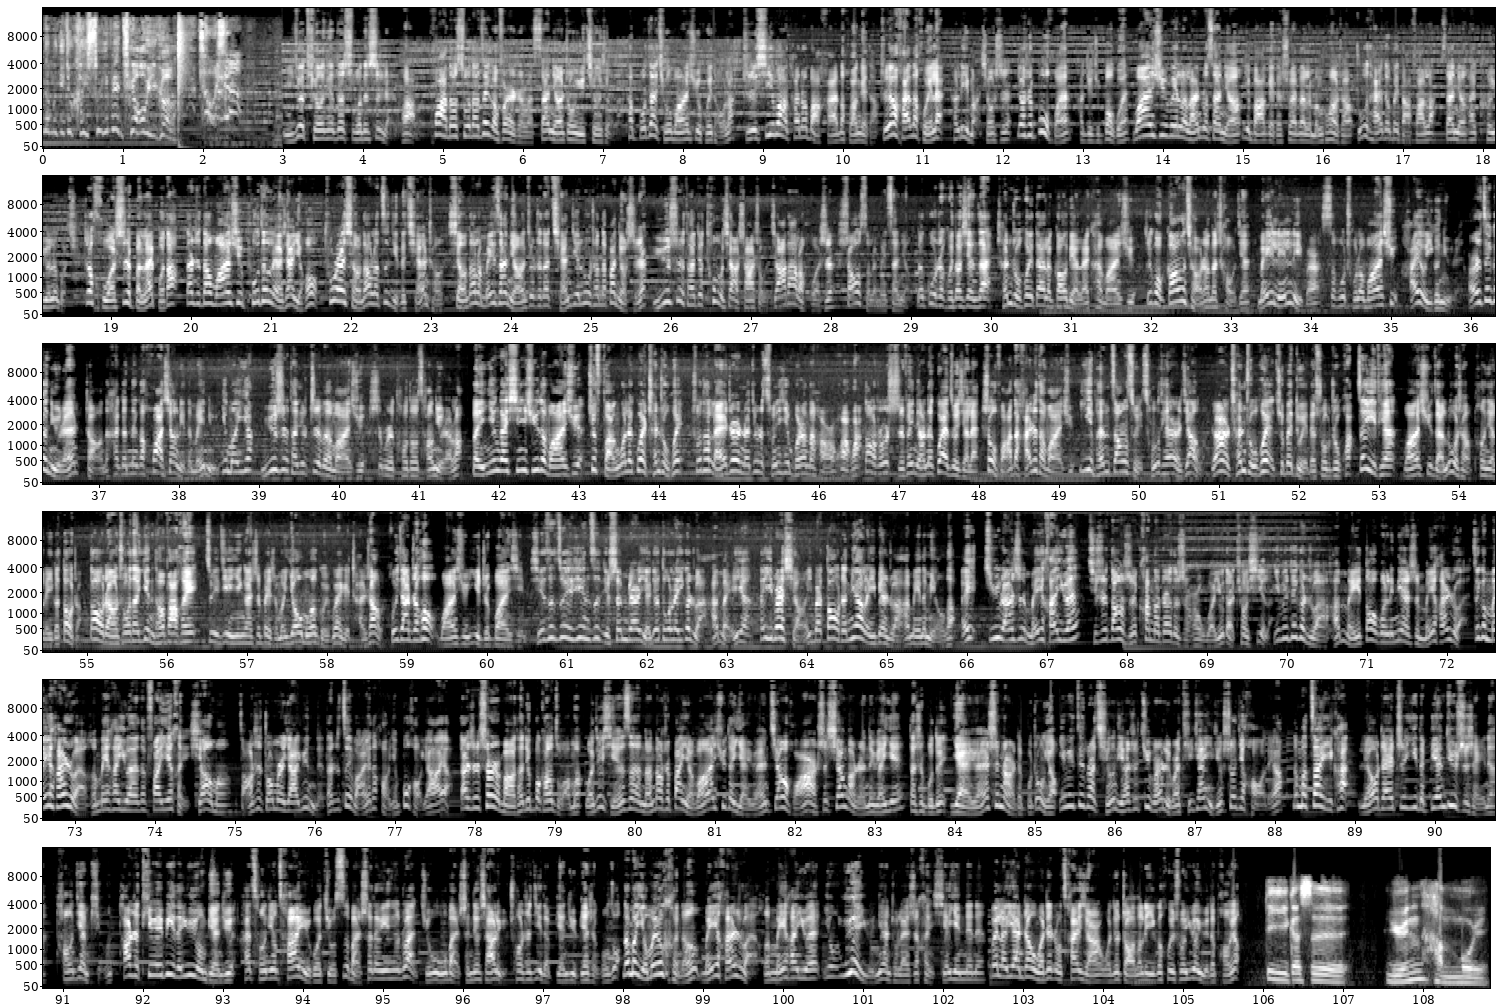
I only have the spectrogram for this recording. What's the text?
那么你就可以随便挑一个了。”畜生！你就听听这说的是人话吧？话都说到这个份上了，三娘终于清醒了，她不再求王安旭回头了，只希望他能把孩子还给她。只要孩子回来，她立马消失；要是不还，她就去报官。王安旭为了拦住三娘，一把给她摔在了门框上，烛台都被打翻了，三娘还磕晕了过去。这火势本来不大，但是当王安旭扑腾两下以后，突然想到了自己的前程，想到了梅三娘就是他前进路上的绊脚石，于是他就痛下杀手，加大了火势，烧死了梅三娘。那故事回到现在，陈楚慧带了糕点来看王安旭，结果刚巧让他瞅见梅林。里边似乎除了王安旭，还有一个女人，而这个女人长得还跟那个画像里的美女一模一样。于是他就质问王安旭，是不是偷偷藏女人了？本应该心虚的王安旭，却反过来怪陈楚慧，说他来这儿呢，就是存心不让他好好画画，到时候史飞娘娘怪罪下来，受罚的还是他王安旭，一盆脏水从天而降啊！然而陈楚慧却被怼得说不出话。这一天，王安旭在路上碰见了一个道长，道长说他印堂发黑，最近应该是被什么妖魔鬼怪给缠上了。回家之后，王安旭一直不安心，寻思最近自己身边也就多了一个软寒梅呀，他一边想一边倒着念了一遍阮寒梅的名字，哎，居然是梅寒渊。其实当时看到这儿的时候，我有点跳戏了，因为这个阮寒梅倒过来念是梅寒阮，这个梅寒阮和梅寒渊，它发音很像吗？咱是专门押韵的，但是这玩意它好像不好押呀。但是事儿吧，他就不扛琢磨，我就寻思，难道是扮演王安旭的演员江华是香港人的原因？但是不对，演员是哪儿的不重要，因为这段情节是剧本里边提前已经设计好的呀。那么再一看《聊斋志异》的编剧是谁呢？汤建平，他是 TVB 的御用编剧，还曾经参与过。九四版《射雕英雄传》、九五版《神雕侠侣》、《创世纪》的编剧编审工作，那么有没有可能梅寒阮和梅寒渊用粤语念出来是很谐音的呢？为了验证我这种猜想，我就找到了一个会说粤语的朋友。第一个是云含梅，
